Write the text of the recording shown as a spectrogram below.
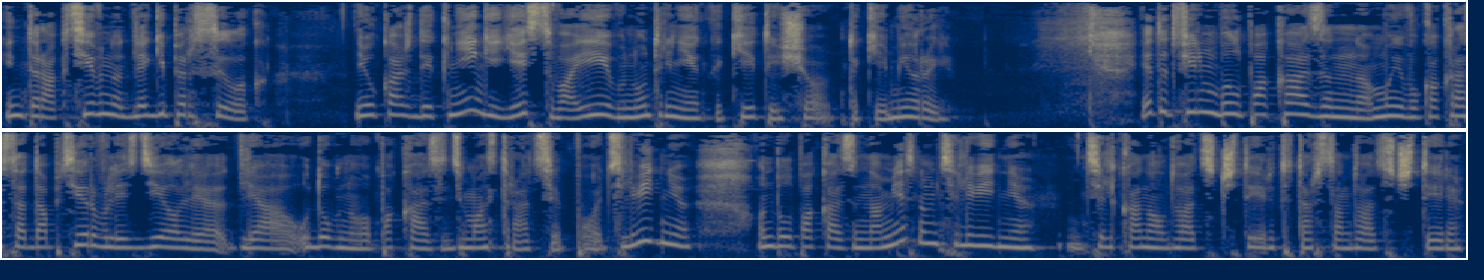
интерактивного, для гиперссылок. И у каждой книги есть свои внутренние какие-то еще такие миры. Этот фильм был показан, мы его как раз адаптировали, сделали для удобного показа, демонстрации по телевидению. Он был показан на местном телевидении, телеканал 24, Татарстан 24,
